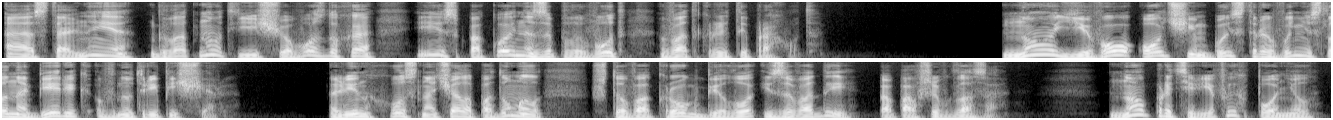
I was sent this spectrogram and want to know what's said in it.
А остальные глотнут еще воздуха и спокойно заплывут в открытый проход. Но его очень быстро вынесло на берег внутри пещеры. Лин Ху сначала подумал, что вокруг бело из-за воды, попавшей в глаза. Но, протерев их, понял —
